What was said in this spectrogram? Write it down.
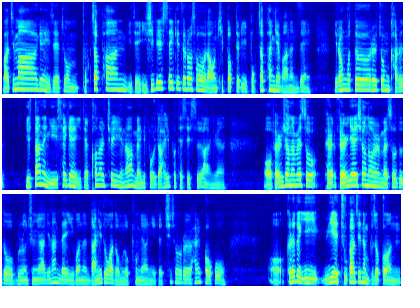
마지막에 이제 좀 복잡한 이제 21세기 들어서 나온 기법들이 복잡한 게 많은데 이런 것들을 좀 가르 일단은 이 세 개 이제 커널 트리나 매니폴드 하이포테시스 아니면 어, 베리셔널 메소, 베, 베리에이셔널 메소드도 물론 중요하긴 한데 이거는 난이도가 너무 높으면 이제 취소를 할 거고 어, 그래도 이 위에 두 가지는 무조건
